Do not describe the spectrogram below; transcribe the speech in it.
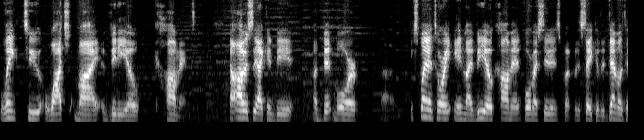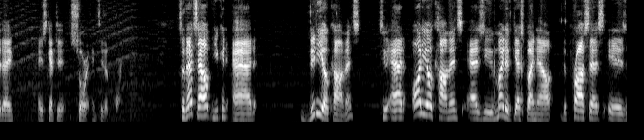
link to watch my video comment. Now, obviously, I can be a bit more uh, explanatory in my video comment for my students, but for the sake of the demo today, I just kept it short and to the point. So that's how you can add video comments. To add audio comments, as you might have guessed by now, the process is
